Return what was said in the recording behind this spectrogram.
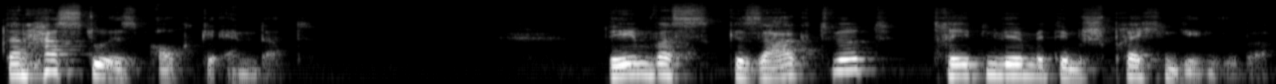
dann hast du es auch geändert. Dem, was gesagt wird, treten wir mit dem Sprechen gegenüber.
